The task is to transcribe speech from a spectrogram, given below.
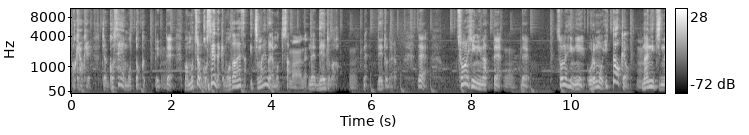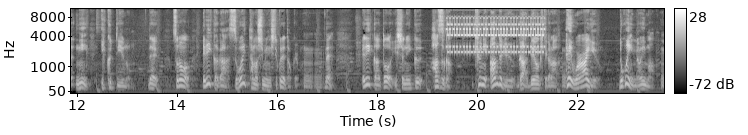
OK, OK, じゃあ5000円持っとくって言って、まあもちろん5000円だけ持たないさ、1万円ぐらい持ってさ、まあね。デートだ、ね、デートだから。で、その日になって、で、その日に俺も行ったわけよ、何日に行くっていうの。で、そのエリカがすごい楽しみにしてくれたわけよ。で、エリカと一緒に行くはずが、急にアンドリューが電話来てから、Hey, where are you? どこにいんの今、I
